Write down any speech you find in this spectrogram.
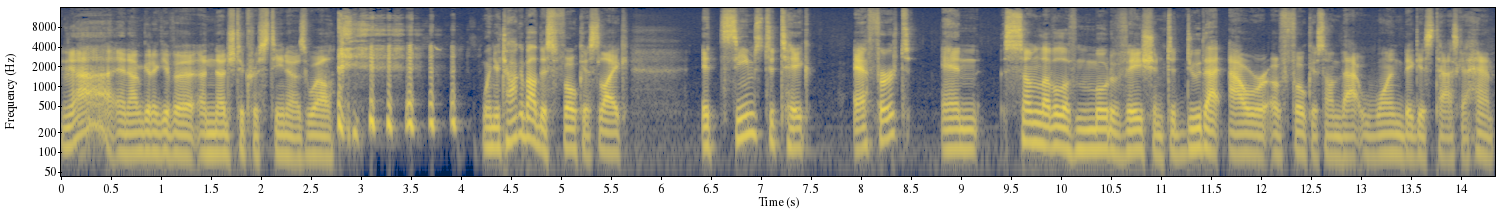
Yeah, and I'm going to give a, a nudge to Christina as well. when you're talking about this focus, like it seems to take effort and some level of motivation to do that hour of focus on that one biggest task at hand.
